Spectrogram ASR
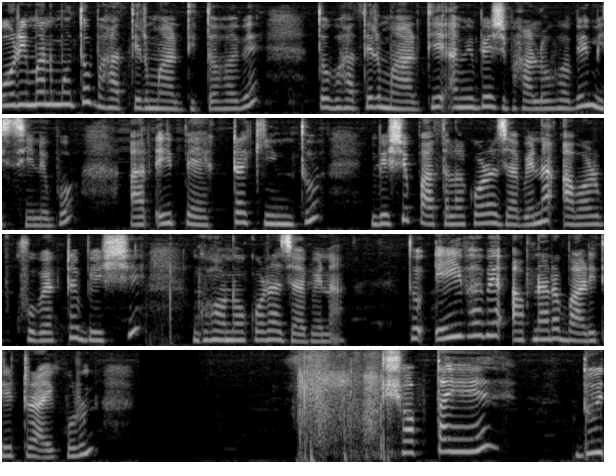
পরিমাণ মতো ভাতের মার দিতে হবে। তো ভাতের মার দিয়ে আমি বেশ ভালোভাবে মিশিয়ে নেব। আর এই প্যাকটা কিন্তু বেশি পাতলা করা যাবে না, আবার খুব একটা বেশি ঘন করা যাবে না। তো এইভাবে আপনারা বাড়িতে ট্রাই করুন। সপ্তাহে দুই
